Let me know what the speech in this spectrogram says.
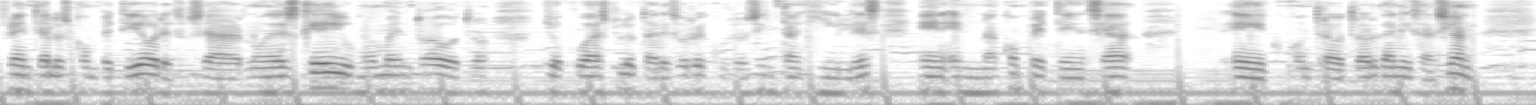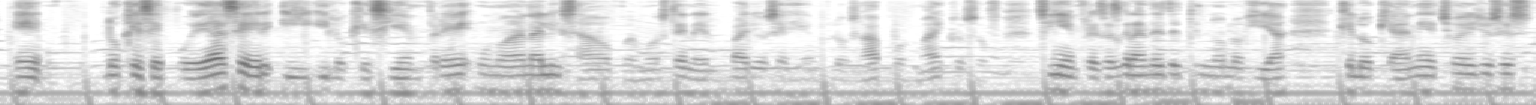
frente a los competidores. O sea, no es que de un momento a otro yo pueda explotar esos recursos intangibles en, una competencia eh, contra otra organización. Eh, lo que se puede hacer y, lo que siempre uno ha analizado, podemos tener varios ejemplos, por Microsoft, sí, empresas grandes de tecnología que lo que han hecho ellos es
